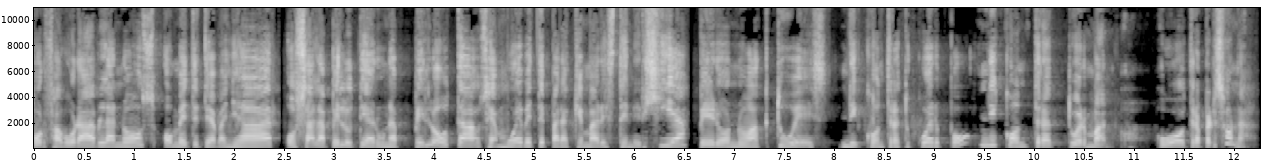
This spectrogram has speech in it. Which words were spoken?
Por favor, háblanos o métete a bañar o sal a pelotear una pelota, o sea, muévete para quemar esta energía, pero no actúes ni contra tu cuerpo ni contra tu hermano u otra persona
